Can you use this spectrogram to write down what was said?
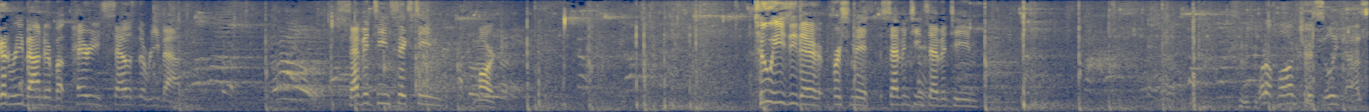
good rebounder, but Perry sells the rebound. 17-16 mark. Too easy there for Smith. 17-17. What a vlog, Trey Silly guys.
